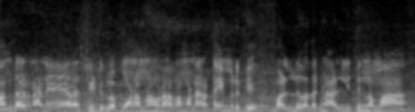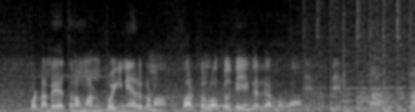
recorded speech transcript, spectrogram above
வந்தாருன்னா நேராக ஸ்ட்ரீட்டுக்குள்ள போனோம்னா ஒரு அரை மணி நேரம் டைம் இருக்கு. வள்ளு வதக்குன்னு அள்ளி தின்னோமா? உடம்பு ஏத்தனமான்னு போய்க்கினே இருக்கணும். பார்க்க லோக்கல் கை எங்க இருக்காரு பார்ப்போம்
